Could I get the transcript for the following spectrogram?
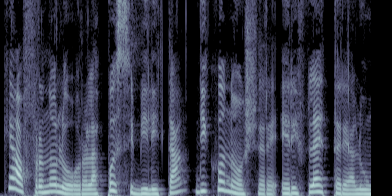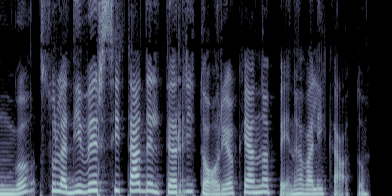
che offrono loro la possibilità di conoscere e riflettere a lungo sulla diversità del territorio che hanno appena valicato.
